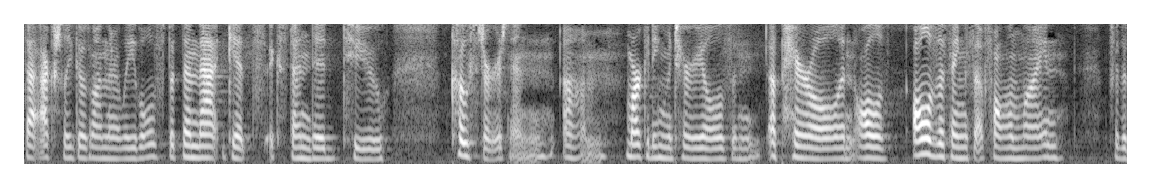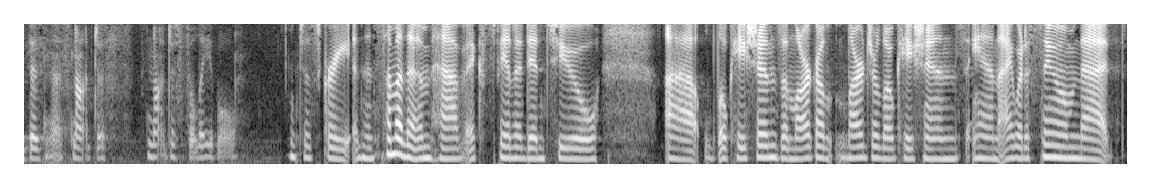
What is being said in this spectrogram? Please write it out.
that actually goes on their labels, but then that gets extended to coasters and um, marketing materials and apparel and all of all of the things that fall in line for the business, not just not just the label. Which is great, and then some of them have expanded into uh, locations and larger larger locations, and I would assume that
